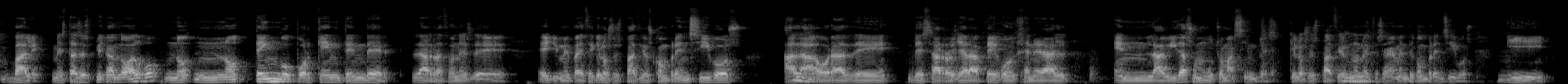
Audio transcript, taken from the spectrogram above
vale, me estás explicando algo, no, no tengo por qué entender las razones de ello, y me parece que los espacios comprensivos a la hora de desarrollar apego en general en la vida son mucho más simples que los espacios no Mm. necesariamente comprensivos. Mm. Y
